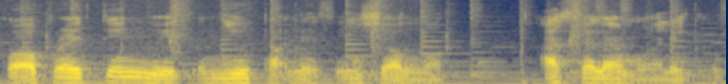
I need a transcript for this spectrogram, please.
cooperating with new partners inshallah. Assalamualaikum.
